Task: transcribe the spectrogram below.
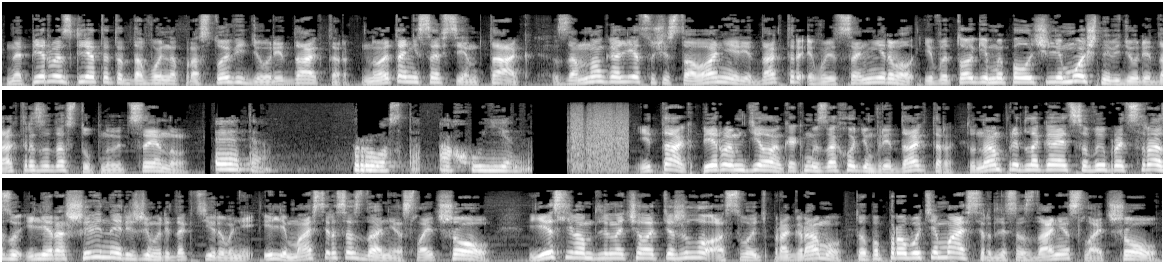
На первый взгляд это довольно простой видеоредактор, но это не совсем так. За много лет существования редактор эволюционировал, и в итоге мы получили мощный видеоредактор за доступную цену. Это просто охуенно. Итак, первым делом, как мы заходим в редактор, то нам предлагается выбрать сразу или расширенный режим редактирования, или мастер создания слайд-шоу. Если вам для начала тяжело освоить программу, то попробуйте мастер для создания слайд-шоу.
